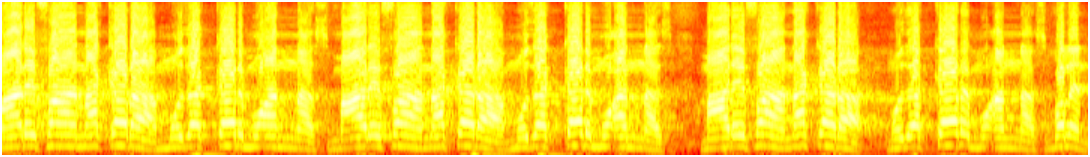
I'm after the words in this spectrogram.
মারেফা নাকারা মুজাক্কার মুআন্নাস। মারেফা নাকারা মুজাক্কার মারেফা নাকারা মুজাক্কার মুআন্নাস। বলেন।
